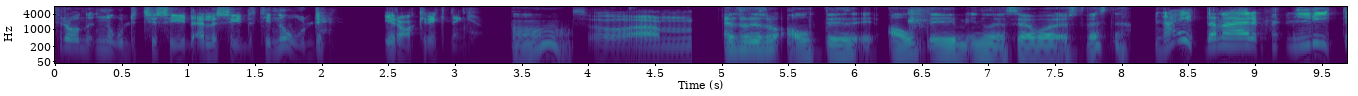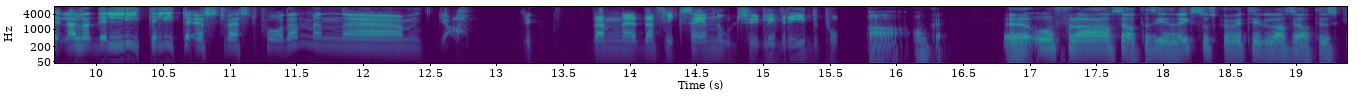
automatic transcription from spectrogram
från nord till syd eller syd till nord i rak riktning. Ah. Så ehm, Jeg trodde liksom alltid, alt i Indonesia var øst-vest. jeg. nej, den är lite, eller det är lite, lite öst-väst på den, men uh, ja, den, den fick sig en nord-sydlig vrid på. Ah, ok. Eh, og fra asiatisk innenriks så skal vi til asiatisk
